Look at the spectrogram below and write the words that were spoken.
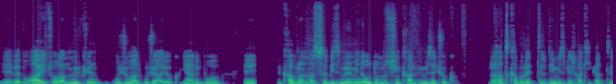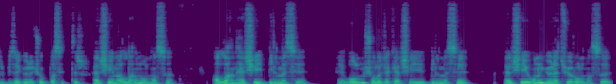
E, ve bu ait olan mülkün ucu var, bucağı yok. Yani bu e, kavranması biz mümin olduğumuz için kalbimize çok rahat kabul ettirdiğimiz bir hakikattir. Bize göre çok basittir. Her şeyin Allah'ın olması, Allah'ın her şeyi bilmesi, e, olmuş olacak her şeyi bilmesi, her şeyi onun yönetiyor olması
